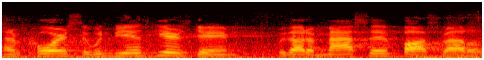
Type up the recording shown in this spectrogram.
and of course, it wouldn't be a Gears game without a massive boss battle.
